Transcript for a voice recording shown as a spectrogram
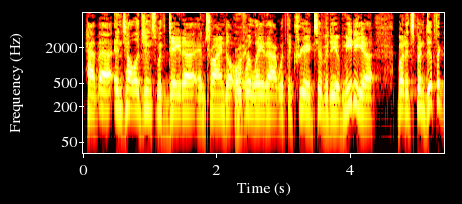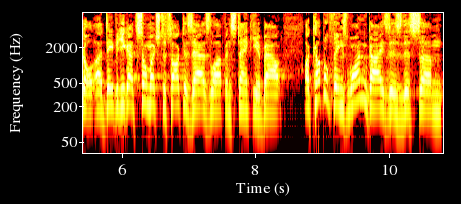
have uh, intelligence with data, and trying to overlay that with the creativity of media. But it's been difficult. Uh, David, you got so much to talk to Zaslav and Stankey about. A couple things. One, guys, is this um,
